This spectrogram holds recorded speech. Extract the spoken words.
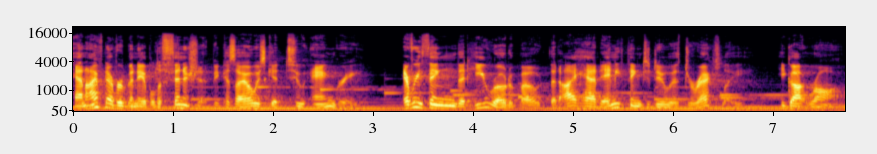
And I've never been able to finish it because I always get too angry. Everything that he wrote about that I had anything to do with directly, he got wrong.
